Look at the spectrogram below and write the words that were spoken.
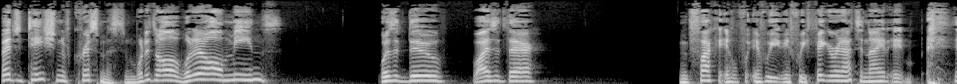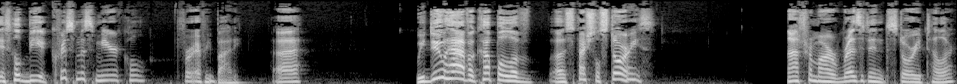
vegetation of Christmas and what it all what it all means. What does it do? Why is it there? And fuck, if if we if we figure it out tonight, it it'll be a Christmas miracle for everybody. Uh, we do have a couple of uh, special stories, not from our resident storyteller,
